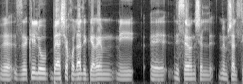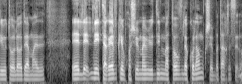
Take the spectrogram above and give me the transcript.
וזה כאילו בעיה שיכולה להיגרם ניסיון של ממשלתיות או לא יודע מה, אה, להתערב כי הם חושבים מה הם יודעים מה טוב לכולם כשבתכלס זה לא.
